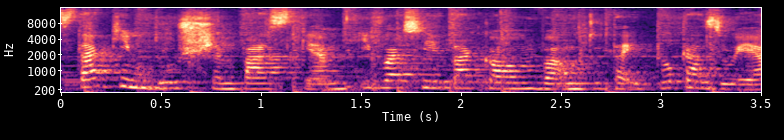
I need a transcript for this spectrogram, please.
z takim dłuższym paskiem i właśnie taką Wam tutaj pokazuję.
